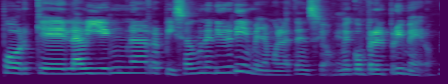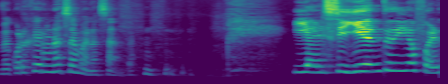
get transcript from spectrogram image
porque la vi en una repisa en una librería y me llamó la atención. Me compré el primero. Me acuerdo que era una Semana Santa. Y al siguiente día fue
